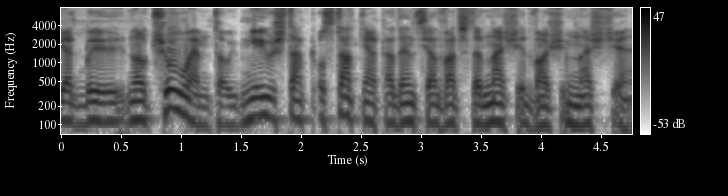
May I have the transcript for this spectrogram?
jakby, no czułem to. Mnie już ta ostatnia kadencja 2014-2018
